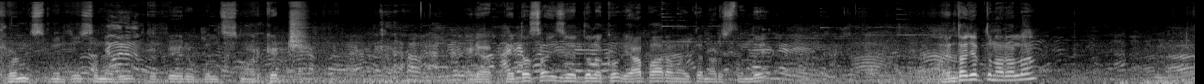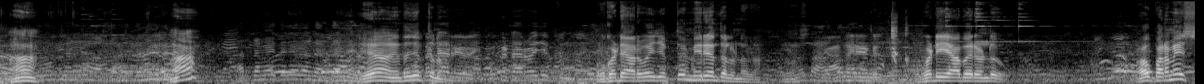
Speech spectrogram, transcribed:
ఫ్రెండ్స్ మీరు చూస్తున్నది పెబ్బేరు బుల్స్ మార్కెట్. ఇక్కడ పెద్ద సైజు ఎద్దులకు వ్యాపారం అయితే నడుస్తుంది. ఎంత చెప్తున్నారు వాళ్ళు? ఏ ఎంత చెప్తున్నారు? ఒకటి అరవై చెప్తే మీరు ఎంతలు ఉన్నారు? ఒకటి యాభై రెండు. అవు పరమేష్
